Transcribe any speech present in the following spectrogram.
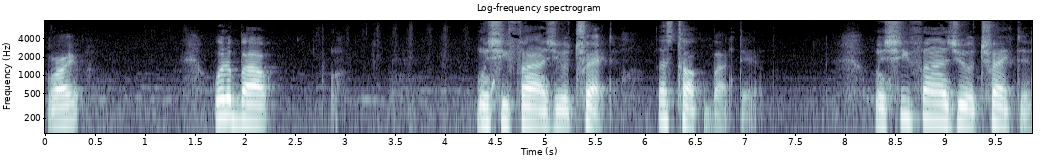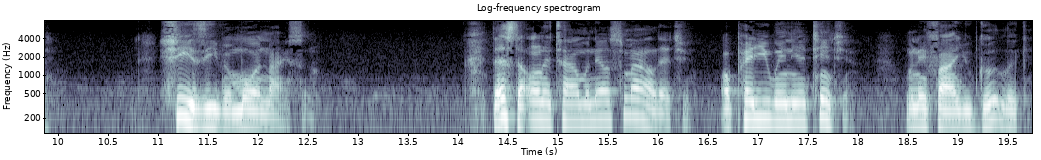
Right? What about when she finds you attractive? Let's talk about that. When she finds you attractive, she is even more nicer. That's the only time when they'll smile at you or pay you any attention when they find you good looking.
